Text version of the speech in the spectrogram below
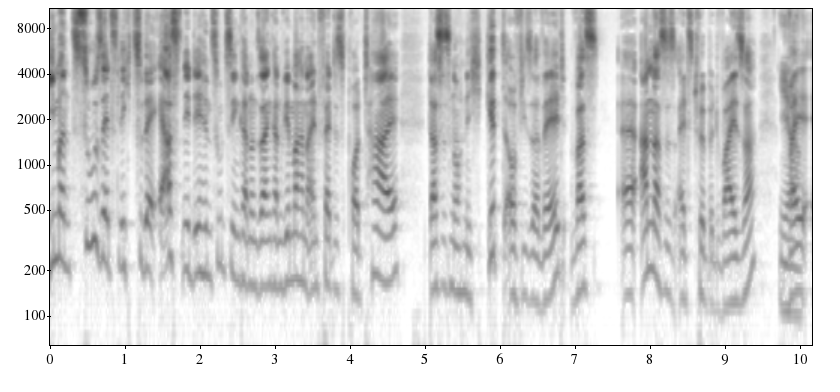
die man zusätzlich zu der ersten Idee hinzuziehen kann und sagen kann, wir machen ein fettes Portal, das es noch nicht gibt auf dieser Welt, was äh, anders ist als TripAdvisor, ja. weil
